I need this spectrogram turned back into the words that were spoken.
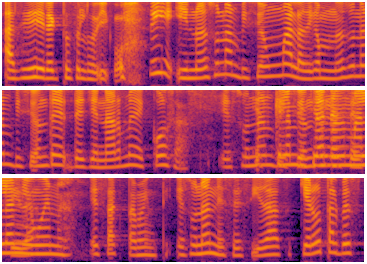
Así de directo se lo digo. Sí, y no es una ambición mala, digamos, no es una ambición de, llenarme de cosas. Es una ambición, que la ambición de. No es mala ni buena. Exactamente, es una necesidad. Quiero tal vez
